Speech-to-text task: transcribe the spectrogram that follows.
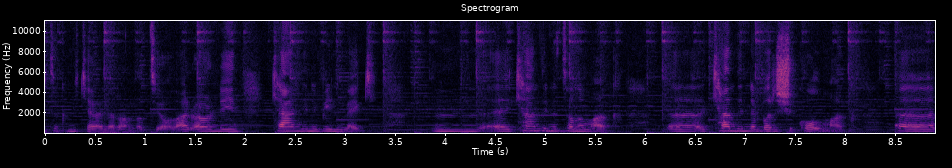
bir takım hikayeler anlatıyorlar. Örneğin kendini bilmek, m, e, kendini tanımak, kendinle barışık olmak, e,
